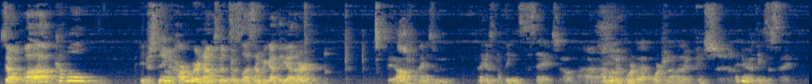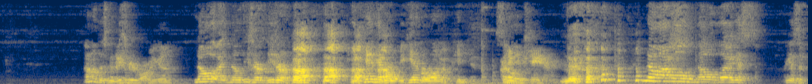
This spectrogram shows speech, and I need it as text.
So uh, a couple interesting hardware announcements since last time we got together. Yeah. I have some, I have some things to say, so uh, I'm looking forward to that portion of it. I do have things to say. I don't know if there's Are going to gonna be. be wrong again? No, I no. These are these are. you can't have a you can't have a wrong opinion. So I mean, you can. no, I will. No, I guess. I guess if,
